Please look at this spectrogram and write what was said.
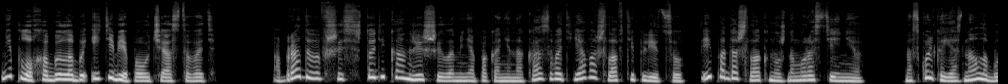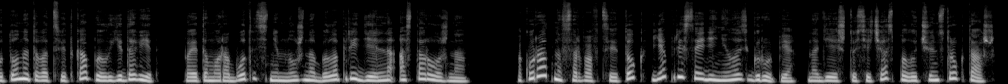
Неплохо было бы и тебе поучаствовать». Обрадовавшись, что декан решила меня пока не наказывать, я вошла в теплицу и подошла к нужному растению. Насколько я знала, бутон этого цветка был ядовит, поэтому работать с ним нужно было предельно осторожно. Аккуратно сорвав цветок, я присоединилась к группе, надеясь, что сейчас получу инструктаж.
